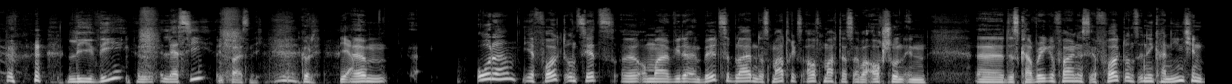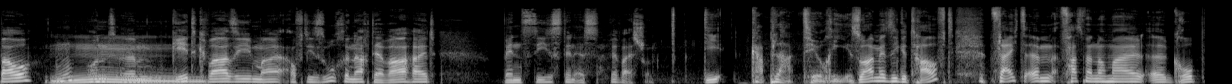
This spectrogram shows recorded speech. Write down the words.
Levi? Lassie? Ich weiß nicht. Gut. Ja. Ähm, oder ihr folgt uns jetzt, äh, um mal wieder im Bild zu bleiben, das Matrix aufmacht, das aber auch schon in äh, Discovery gefallen ist. Ihr folgt uns in den Kaninchenbau mm. und ähm, geht quasi mal auf die Suche nach der Wahrheit, wenn es dies denn ist. Wer weiß schon. Die Kaplan-Theorie. So haben wir sie getauft. Vielleicht ähm, fassen wir nochmal äh, grob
